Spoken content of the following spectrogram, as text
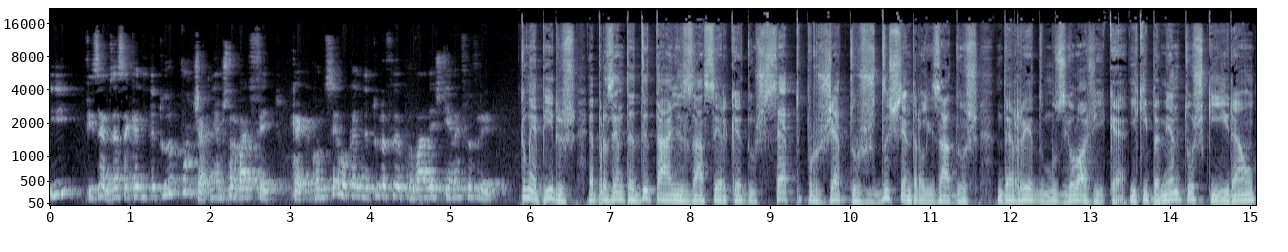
E fizemos essa candidatura porque já tínhamos trabalho feito. O que é que aconteceu? A candidatura foi aprovada este ano em fevereiro. Tomé Pires apresenta detalhes acerca dos sete projetos descentralizados da rede museológica, equipamentos que irão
